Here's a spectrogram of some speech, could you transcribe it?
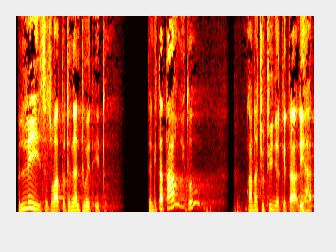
Beli sesuatu dengan duit itu. Dan kita tahu itu karena judinya kita lihat.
